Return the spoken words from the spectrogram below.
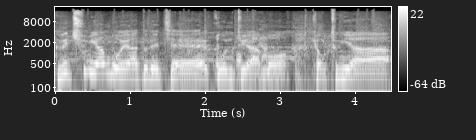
그게 춤이야 뭐야 도대체 곤투야 뭐 격투기야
